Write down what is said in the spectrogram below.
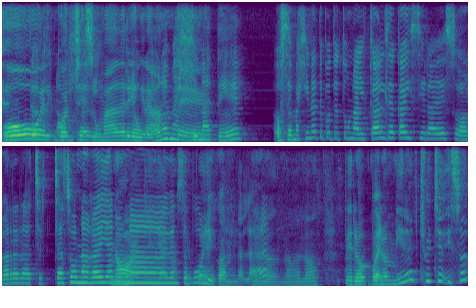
Oh, Entonces, el conche heavy. su madre Pero bueno, grande. imagínate. O sea, imagínate, ponte tú un alcalde acá hiciera eso, agarrar a chachazo a una galla en No, un no evento puede. público, ándala. No, no, no. Pero, Bueno. pero mira el chuche, y solo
